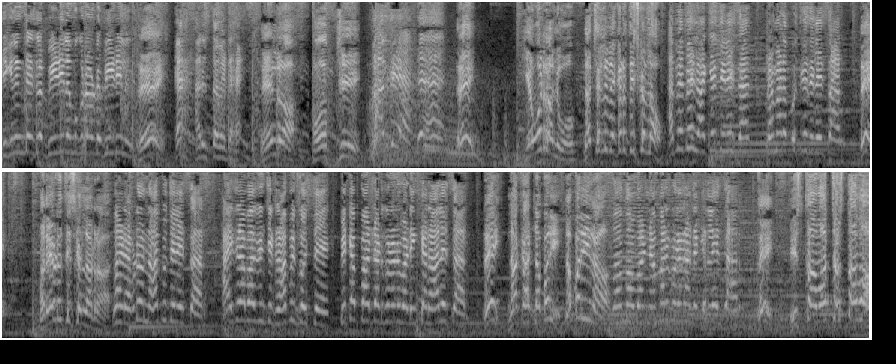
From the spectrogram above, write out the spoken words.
బిగినింగ్ డేస్లో బీడీలు అమ్ముకున్నావు బీడీలు. అరుస్తావేట? నేను రా బాబ్జీ. ఎవడ్రా నువ్వు? నా చెల్లిని ఎక్కడ తీసుకెళ్ళావు? అబ్బాయి నాకేం తెలియదు సార్. ప్రమాణ పుస్తకం తెలియదు సార్. రే మరెవడు తీసుకెళ్ళాడ్రా వాడు ఎవడో నాకు తెలియదు సార్. హైదరాబాద్ నుంచి ట్రాఫిక్ వస్తే పికప్ మాట్లాడుకున్నాడు వాడు ఇంకా రాలేదు సార్. రే నా కార్డు నంబరి నంబరీరా? మా వాడి నంబర్ కూడా నా దగ్గర లేదు సార్. రే ఇస్తావా చస్తావా?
